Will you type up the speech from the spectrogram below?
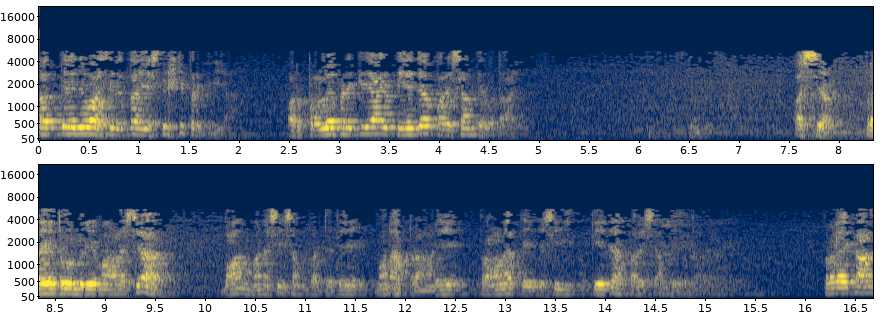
तत्तेज व स्थिरता ये सृष्टि प्रक्रिया और प्रलय प्रक्रिया तेज परिश्रम देवता है। अस्य प्रयतो म्रियमाण से बांग मनसी संपद्यते, मन प्राणे, प्राण तेजसी, तेज परिश्रम देवता प्रलय काल,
